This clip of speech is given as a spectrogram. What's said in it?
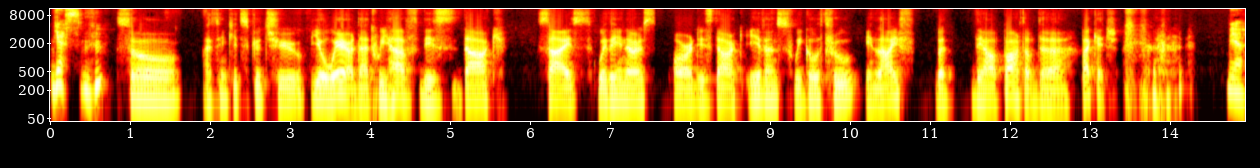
Yes. Mm-hmm. So I think it's good to be aware that we have these dark sides within us or these dark events we go through in life, but they are part of the package. yeah,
